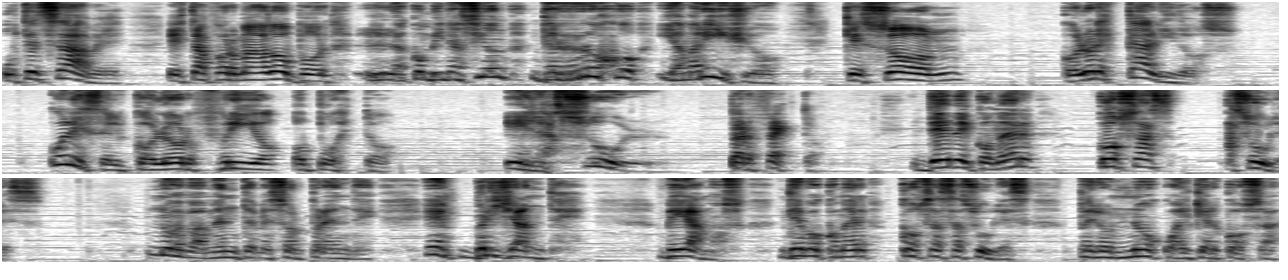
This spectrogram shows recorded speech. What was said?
Usted sabe, está formado por la combinación de rojo y amarillo, que son colores cálidos. ¿Cuál es el color frío opuesto? El azul. Perfecto. Debe comer cosas azules. Nuevamente me sorprende. Es brillante. Veamos, debo comer cosas azules, pero no cualquier cosa,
